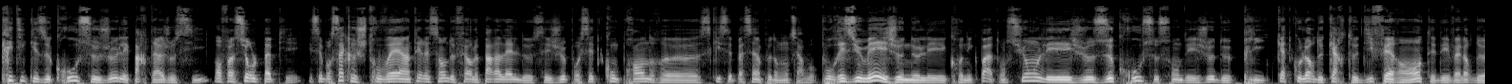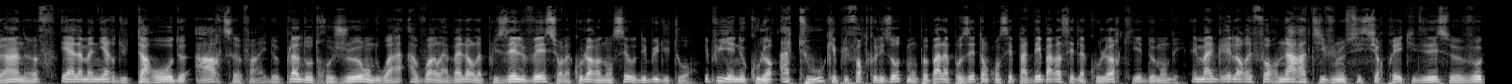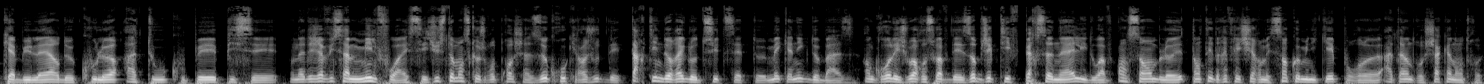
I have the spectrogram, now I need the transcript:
critiquer The Crew, ce jeu les partage aussi. Enfin, sur le papier. Et c'est pour ça que je trouverais intéressant de faire le parallèle de ces jeux pour essayer de comprendre euh, ce qui s'est passé un peu dans mon cerveau. Pour résumer, et je ne les chronique pas, attention, les jeux The Crew, ce sont des jeux de pli. Quatre couleurs de cartes différentes et des valeurs de 1 à 9. Et à la manière du tarot, de Hearts, enfin, et de plein d'autres jeux, on doit avoir la valeur la plus élevée sur la couleur annoncée au début du tour. Et puis, il y a une couleur atout qui est plus forte que les autres, mais on peut pas la poser tant qu'on s'est pas débarrassé de la couleur qui est demandée. Et malgré leur effort narratif, je me suis surpris à utiliser ce vocabulaire de couleur atout, coupé, pissé. On a déjà vu ça mille fois, et c'est justement ce que je reproche à The Crew qui rajoute des tartines de règles au-dessus de cette euh, mécanique de base. En gros, les joueurs reçoivent des objectifs personnels, ils doivent ensemble tenter de réfléchir mais sans communiquer pour euh, atteindre chacun d'entre eux.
